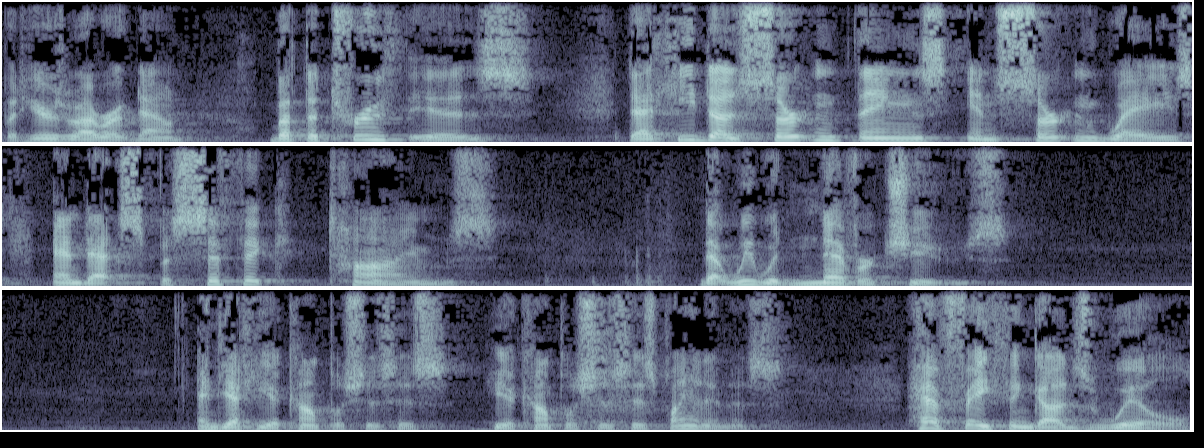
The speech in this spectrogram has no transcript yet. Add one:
but here's what I wrote down but the truth is that he does certain things in certain ways and at specific times that we would never choose. And yet he accomplishes his, he accomplishes his plan in us. Have faith in God's will.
